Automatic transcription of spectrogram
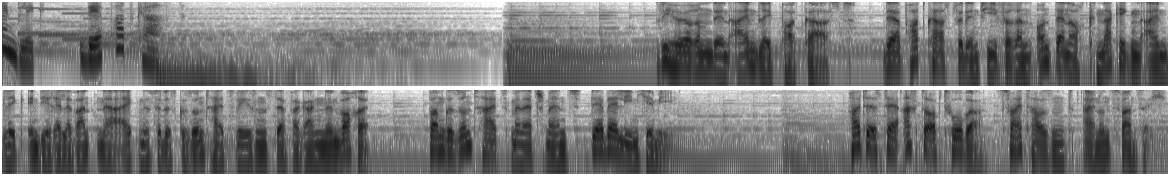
Einblick, der Podcast. Sie hören den Einblick-Podcast. Der Podcast für den tieferen und dennoch knackigen Einblick in die relevanten Ereignisse des Gesundheitswesens der vergangenen Woche. Vom Gesundheitsmanagement der Berlin Chemie. Heute ist der 8. Oktober 2021.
